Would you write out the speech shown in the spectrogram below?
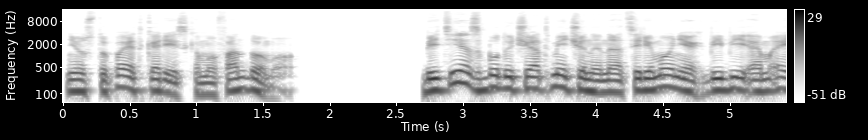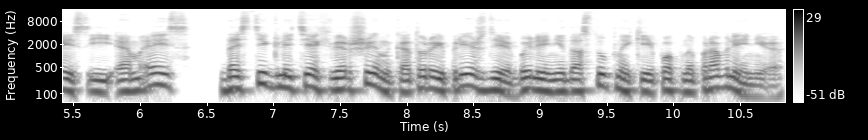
не уступает корейскому фандому. BTS, будучи отмечены на церемониях BBMAs и MAs, достигли тех вершин, которые прежде были недоступны кей-поп направлению,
